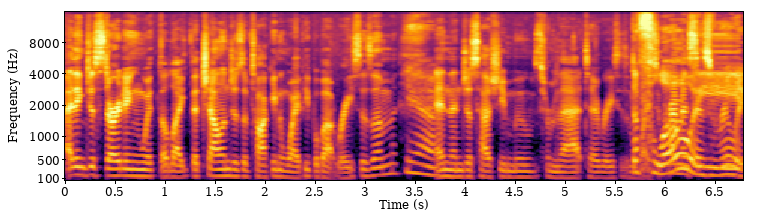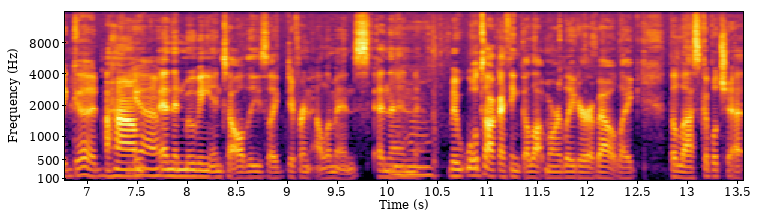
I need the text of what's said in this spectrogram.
I think just starting with the like the challenges of talking to white people about racism, Yeah. and then just how she moves from that to racism. The flow is really good. uh-huh, Yeah. and then moving into all these like different elements, and then but we'll talk I think a lot more later about like the last couple cha-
